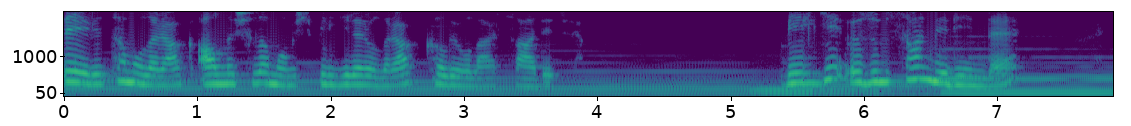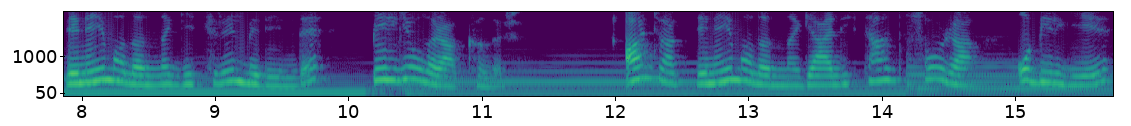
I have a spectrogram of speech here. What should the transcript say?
değeri tam olarak anlaşılamamış bilgiler olarak kalıyorlar sadece. Bilgi özümsenmediğinde, deneyim alanına getirilmediğinde bilgi olarak kalır. Ancak deneyim alanına geldikten sonra o bilgiyi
